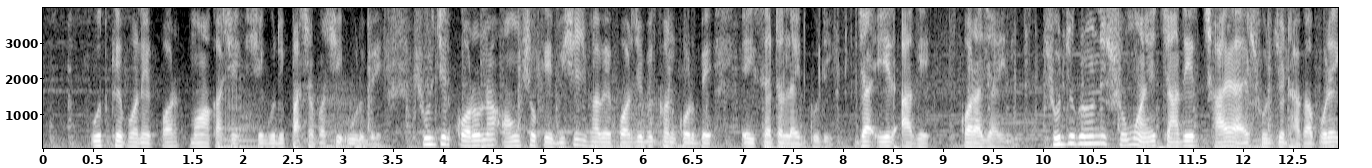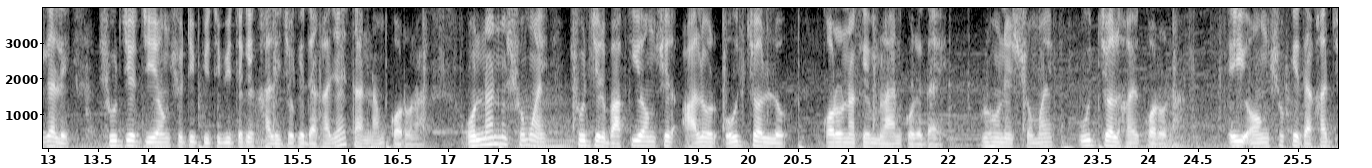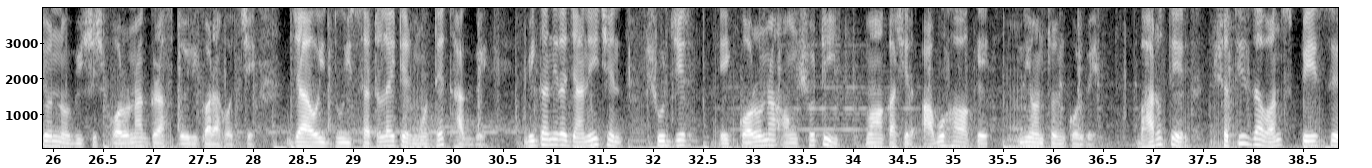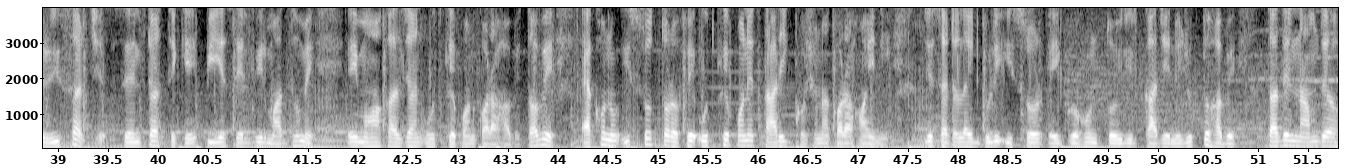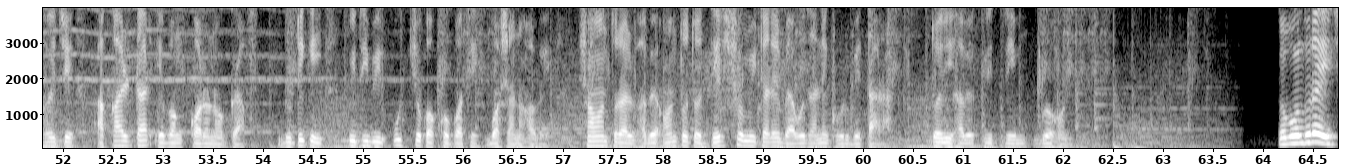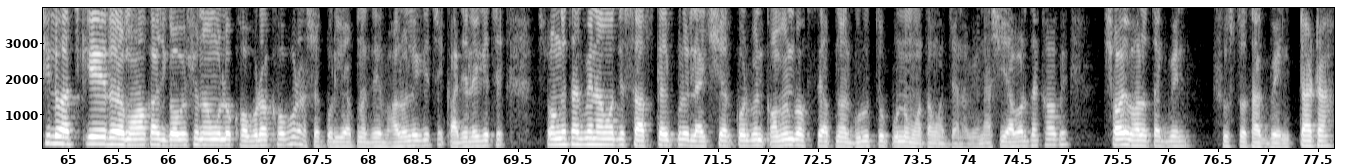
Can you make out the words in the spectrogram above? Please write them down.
উৎক্ষেপণের পর মহাকাশে সেগুলি পাশাপাশি উড়বে। সূর্যের করোনা অংশকে বিশেষভাবে পর্যবেক্ষণ করবে এই স্যাটেলাইটগুলি, যা এর আগে করা যায়নি। সূর্যগ্রহণের সময় চাঁদের ছায়ায় সূর্য ঢাকা পড়ে গেলে সূর্যের যে অংশটি পৃথিবী থেকে খালি চোখে দেখা যায় তার নাম করোনা। অন্যান্য সময় সূর্যের বাকি অংশের আলোর ঔজ্জ্বল্য করোনাকে ম্লান করে দেয়। গ্রহণের সময় উজ্জ্বল হয় করোনা। এই অংশকে দেখার জন্য বিশেষ করোনা গ্রাফ তৈরি করা হচ্ছে, যা ওই দুই স্যাটেলাইটের মধ্যে থাকবে। বিজ্ঞানীরা জানিয়েছেন, সূর্যের এই করোনা অংশটি মহাকাশের আবহাওয়াকে নিয়ন্ত্রণ করবে। ভারতের Satish Dhawan space research centre থেকে পিএসএলভির মাধ্যমে এই মহাকাশযান উৎক্ষেপণ করা হবে। তবে এখনও ইসরোর তরফে উৎক্ষেপণের তারিখ ঘোষণা করা হয়নি। যে স্যাটেলাইটগুলি ইসরোর এই গ্রহণ তৈরির কাজে নিযুক্ত হবে, তাদের নাম দেওয়া হয়েছে আকাল্টার এবং করোনোগ্রাফ। দুটিকেই পৃথিবীর উচ্চ কক্ষপথে বসানো হবে। সমান্তরালভাবে অন্তত দেড়শো মিটারের ব্যবধানে ঘুরবে তারা। তৈরি হবে কৃত্রিম গ্রহণ। তো বন্ধুরা, এই ছিল আজকের মহাকাশ গবেষণামূলক খবরাখবর। আশা করি আপনাদের ভালো লেগেছে, কাজে লেগেছে। সঙ্গে থাকবেন আমাদের সাবস্ক্রাইব করে, লাইক, শেয়ার করবেন। কমেন্ট বক্সে আপনার গুরুত্বপূর্ণ মতামত জানাবেন। আসি, আবার দেখা হবে। সবাই ভালো থাকবেন, সুস্থ থাকবেন। টাটা।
